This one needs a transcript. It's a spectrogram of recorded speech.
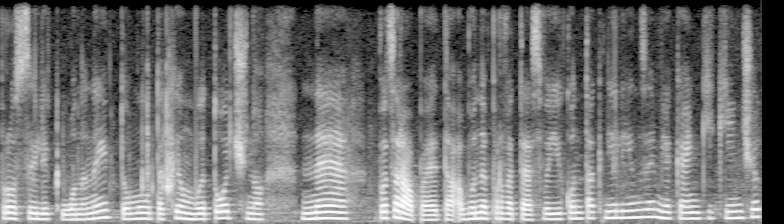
просиліконений, тому таким ви точно не поцарапаєте або не порвете свої контактні лінзи, м'якенький кінчик.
